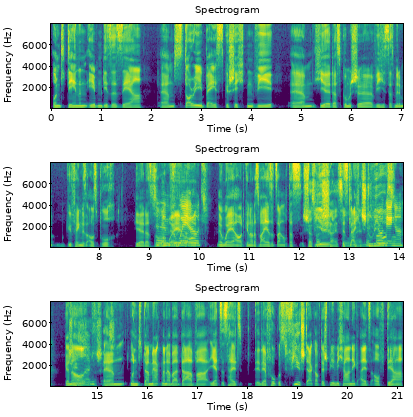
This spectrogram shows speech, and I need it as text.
und denen eben diese sehr ähm, Story-based Geschichten wie ähm, hier das komische, wie hieß das mit dem Gefängnisausbruch? Hier, das so Ähm, A Way A Way Out. Out. A Way Out, genau. Das war ja sozusagen auch das Spiel Das war scheiße des gleichen. Studios. Vorgänger. Genau. Ähm, und da merkt man aber, da war, jetzt ist halt der, Fokus viel stärker auf der Spielmechanik als auf der,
